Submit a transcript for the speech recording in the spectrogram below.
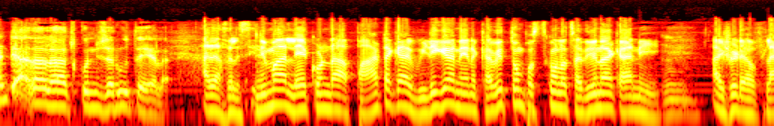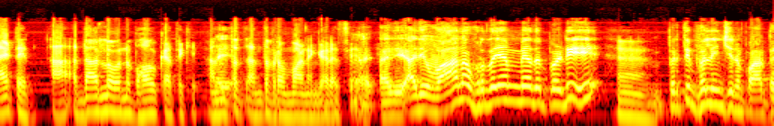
అంటే అది అలా కొన్ని జరుగుతాయి అలా. అది అసలు సినిమా లేకుండా పాటగా విడిగా నేను కవిత్వం పుస్తకంలో చదివినా కానీ ఐ షుడ్ హ్యావ్ ఫ్లాటెడ్. దానిలో ఉన్న భావుకథకి. అంత అంత బ్రహ్మాండంగా రాశారు. అది అది వాన హృదయం మీద పడి. ప్రతిఫలించిన పాట.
